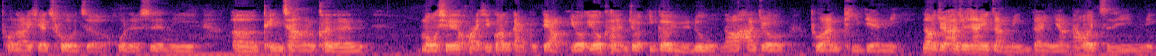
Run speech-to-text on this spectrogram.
碰到一些挫折，或者是你呃平常可能。某些坏习惯改不掉，有有可能就一个语录，然后他就突然提点你。那我觉得它就像一盏明灯一样，它会指引你，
